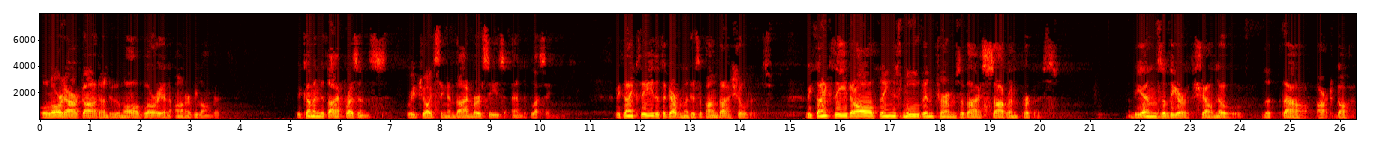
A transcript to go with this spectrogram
O Lord our God, unto whom all glory and honor belongeth, we come into thy presence rejoicing in thy mercies and blessings. We thank thee that the government is upon thy shoulders. We thank thee that all things move in terms of thy sovereign purpose. And the ends of the earth shall know that thou art God.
